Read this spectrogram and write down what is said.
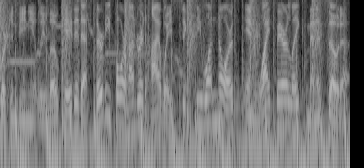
We're conveniently located at 3400 Highway 61 North in White Bear Lake, Minnesota.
